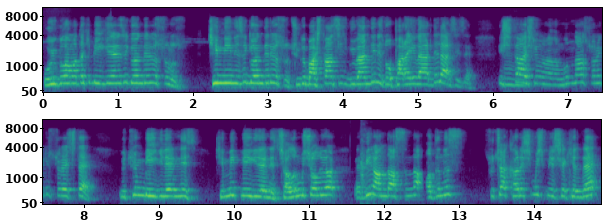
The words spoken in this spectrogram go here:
uygulamadaki bilgilerinizi gönderiyorsunuz. Kimliğinizi gönderiyorsunuz. Çünkü baştan siz güvendiniz. O parayı verdiler size. İşte. Ayşenur Hanım bundan sonraki süreçte bütün bilgileriniz, kimlik bilgileriniz çalınmış oluyor ve bir anda aslında adınız suça karışmış bir şekilde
